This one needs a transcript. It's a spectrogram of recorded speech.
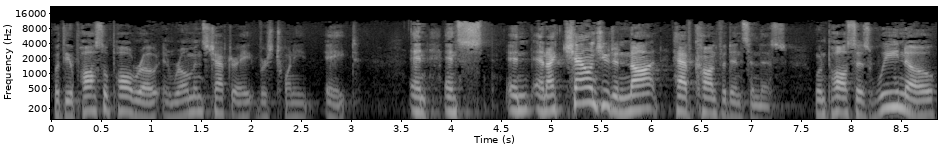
what the Apostle Paul wrote in Romans chapter 8, verse 28. And, and, and, and I challenge you to not have confidence in this when Paul says, We know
